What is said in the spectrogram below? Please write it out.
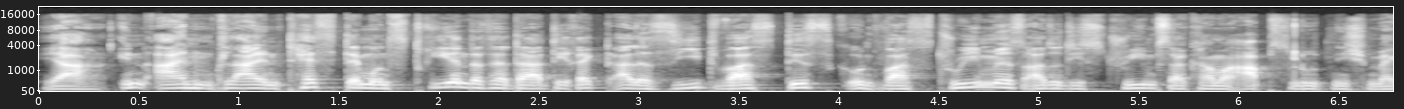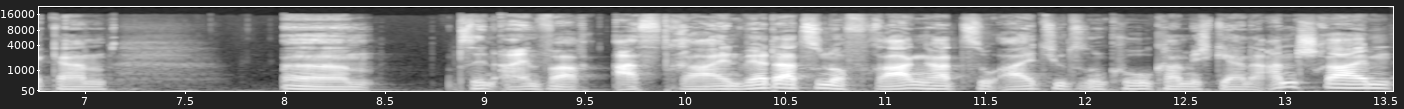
ja, in einem kleinen Test demonstrieren, dass er da direkt alles sieht, was Disk und was Stream ist. Also die Streams, da kann man absolut nicht meckern. Ähm, sind einfach astrein. Wer dazu noch Fragen hat zu iTunes und Co., kann mich gerne anschreiben.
